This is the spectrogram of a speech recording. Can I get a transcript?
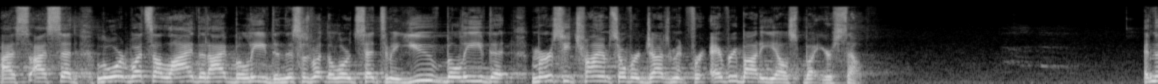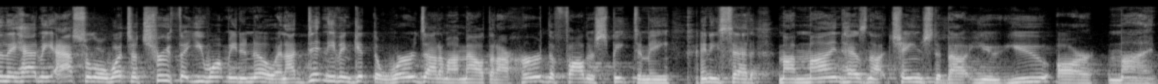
I, I, said, Lord, what's a lie that I believed? And this is what the Lord said to me You've believed that mercy triumphs over judgment for everybody else but yourself. And then they had me ask the Lord, What's a truth that you want me to know? And I didn't even get the words out of my mouth. And I heard the Father speak to me, and He said, My mind has not changed about you. You are mine.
